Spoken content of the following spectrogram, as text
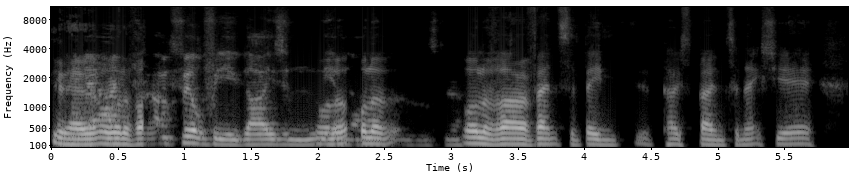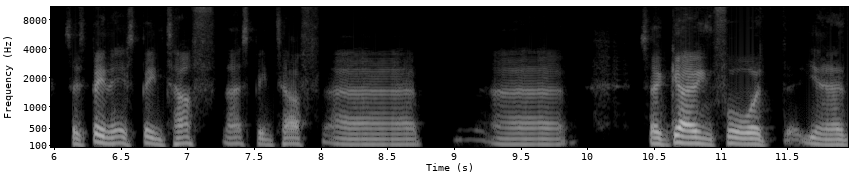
you know, Yeah, all I, of our, I feel for you guys and all you of- know, all of- all of our events have been postponed to next year, so it's been it's been tough. That's been tough. Uh, uh, so going forward, you know,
